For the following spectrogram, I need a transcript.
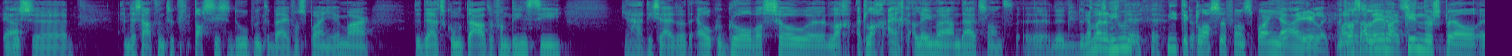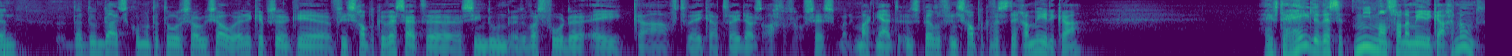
Ja. Dus, eh, en er zaten natuurlijk fantastische doelpunten bij van Spanje. Maar de Duitse commentator van dienst die. Ja, die zei dat elke goal was zo. lag, het lag eigenlijk alleen maar aan Duitsland. Eh de, de, het maar was dat niet, doen- de, niet de klasse van Spanje. Ja, heerlijk. het Maar was alleen maar kinderspel. En, Dat doen Duitse commentatoren sowieso. Hè. Ik heb ze een keer een vriendschappelijke wedstrijd eh, zien doen. Eh, Dat was voor de EK of 2K 2008 of zo, of 6. Maar het maakt niet uit. Ze speelde een vriendschappelijke wedstrijd tegen Amerika. Heeft de hele wedstrijd niemand van Amerika genoemd.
